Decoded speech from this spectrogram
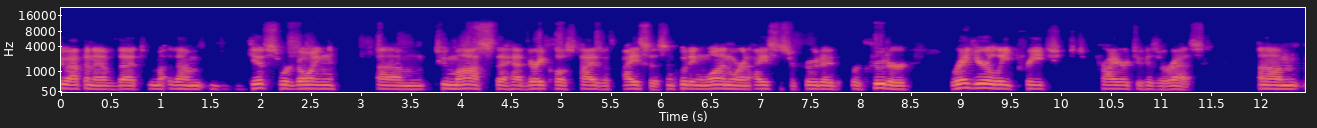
to Abhinav that um, gifts were going um, to mosques that had very close ties with ISIS, including one where an ISIS recruited recruiter regularly preached prior to his arrest. Um,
